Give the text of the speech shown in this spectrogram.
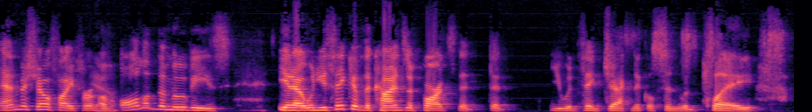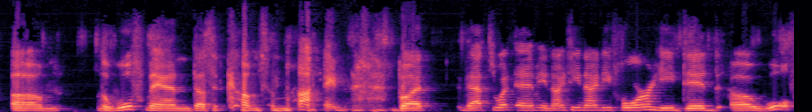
And Michelle Pfeiffer Yeah. of all of the movies, you know, when you think of the kinds of parts that that you would think Jack Nicholson would play, um, the Wolfman doesn't come to mind, but that's what I mean. 1994, he did uh, Wolf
